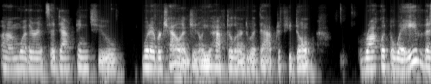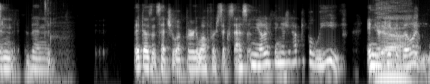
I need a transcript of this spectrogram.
um, whether it's adapting to whatever challenge you know you have to learn to adapt if you don't rock with the wave then then it doesn't set you up very well for success and the other thing is you have to believe in your yeah. capabilities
